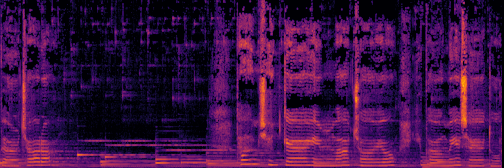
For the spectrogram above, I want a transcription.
별처럼 당신께 입 맞춰요. 이 밤이 새도록.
